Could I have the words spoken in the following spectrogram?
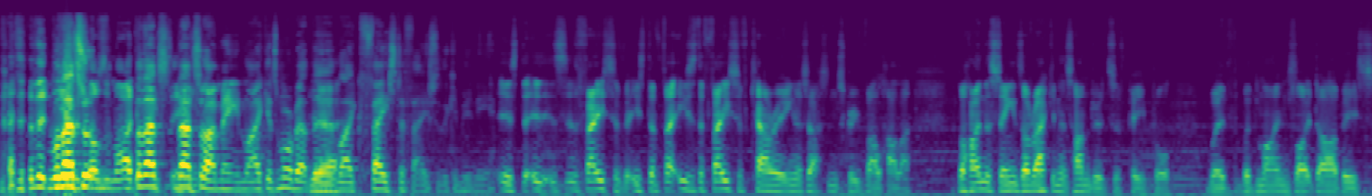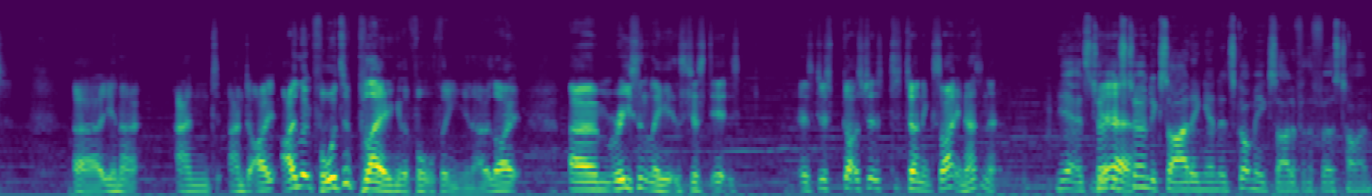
better than Well, that's what, but that's team. that's what I mean. Like it's more about the Yeah. like face to face with the community. is the is the face of it. He's the fa- he's the face of carrying Assassin's Creed Valhalla. Behind the scenes, I reckon there's hundreds of people with with minds like Darby's. Uh, you know, and and I I look forward to playing the full thing. You know, like um recently it's just it's it's just got it's just, just turned exciting, hasn't it? Yeah, it's turned Yeah. it's turned exciting, and it's got me excited for the first time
